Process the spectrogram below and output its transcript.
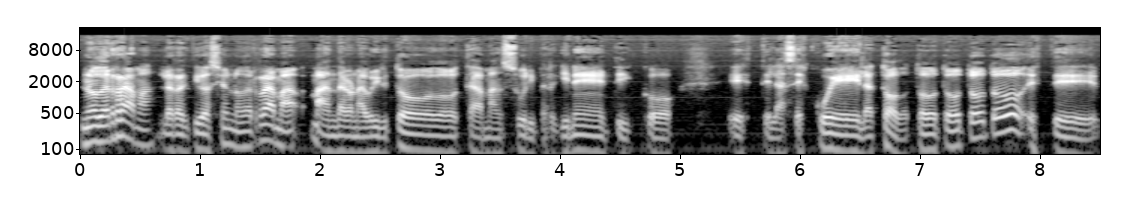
No derrama, la reactivación no derrama, mandaron a abrir todo, está Mansur hiperkinético, este, las escuelas, todo, todo, todo, todo, todo, este,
